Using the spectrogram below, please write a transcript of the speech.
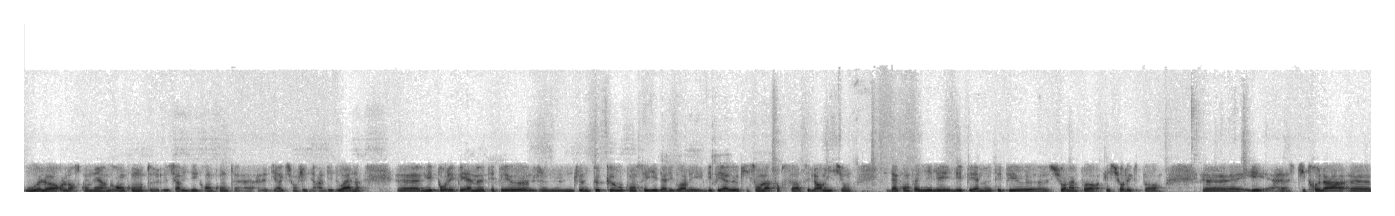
ou alors lorsqu'on est un grand compte, le service des grands comptes à, la direction générale des douanes. mais pour les PME, TPE, je, ne peux que vous conseiller d'aller voir les, les, PAE qui sont là pour ça, c'est leur mission, c'est d'accompagner les, les, PME, TPE sur l'import et sur l'export. Et à ce titre-là,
